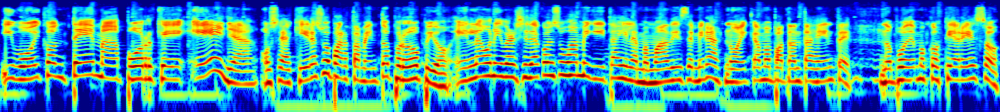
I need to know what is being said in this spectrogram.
y voy con tema porque ella, o sea, quiere su apartamento propio en la universidad con sus amiguitas y la mamá dice, mira, no hay cama para tanta gente, no podemos costear eso.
